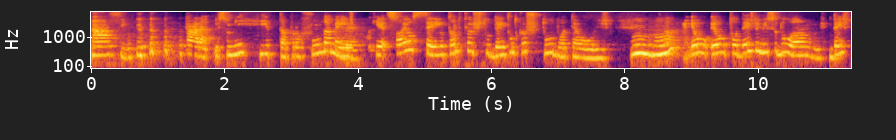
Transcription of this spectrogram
Ah, sim. Cara, isso me irrita profundamente, é. porque só eu sei o tanto que eu estudei, tanto que eu estudo até hoje. Uhum. Eu, eu tô desde o início do ano, desde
